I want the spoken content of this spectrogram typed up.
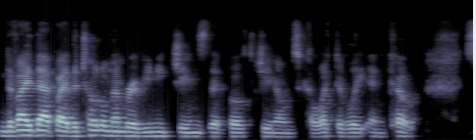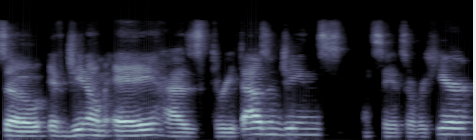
and divide that by the total number of unique genes that both genomes collectively encode. So if genome A has 3,000 genes, let's say it's over here,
